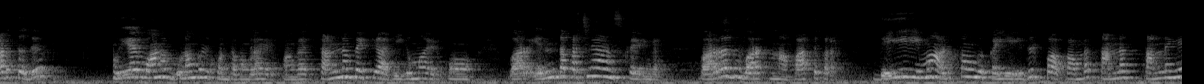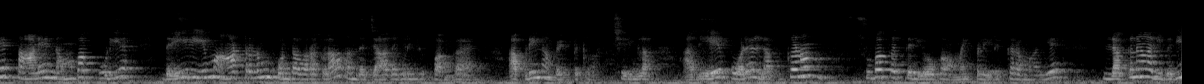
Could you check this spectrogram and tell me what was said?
அடுத்தது உயர்வான குணங்கள் கொண்டவங்களா இருப்பாங்க. தன்னம்பிக்கை அதிகமா இருக்கும். வர எந்த பிரச்சனையும் சரிங்க வர்றது வரட்டும் நான் பாத்துக்கிறேன். தைரியமா அடுத்தவங்க கையை எதிர்பார்க்காம தன்னை தன்னையே தானே நம்பக்கூடிய தைரியம் ஆற்றலும் கொண்டவர்களா அந்த ஜாதகர் இருப்பாங்க. அப்படின்னு நம்ம எடுத்துக்கலாம். சரிங்களா? அதே போல லக்னம் சுபகத்திரி யோகா அமைப்பில் இருக்கிற மாதிரியே லக்னாதிபதி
